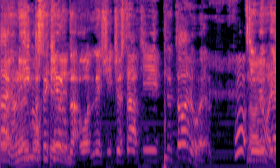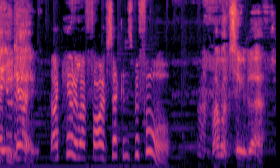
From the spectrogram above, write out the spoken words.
Hang on, no you must have killing. killed that one literally just after you did the timer went. What? No, So I there killed you it. go. I killed it like five seconds before. I've got two left.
